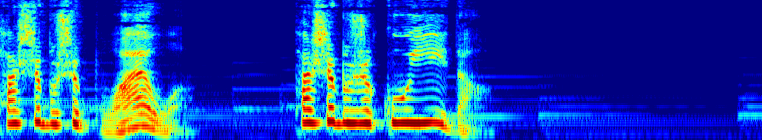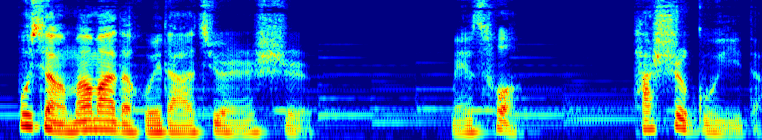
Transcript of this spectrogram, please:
他是不是不爱我？他是不是故意的？”不想妈妈的回答居然是：“没错，他是故意的。”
